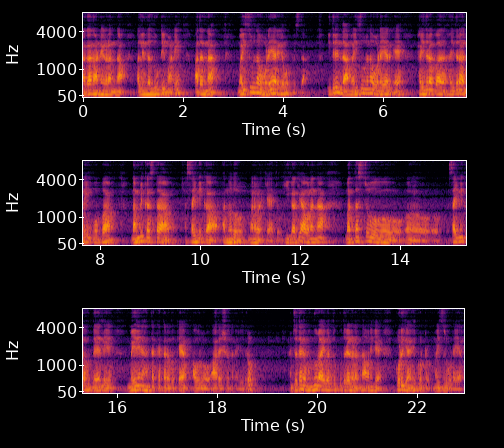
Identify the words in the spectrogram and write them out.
ನಗ ನಾಣ್ಯಗಳನ್ನು ಅಲ್ಲಿಂದ ಲೂಟಿ ಮಾಡಿ ಅದನ್ನು ಮೈಸೂರಿನ ಒಡೆಯರಿಗೆ ಒಪ್ಪಿಸಿದ. ಇದರಿಂದ ಮೈಸೂರಿನ ಒಡೆಯರಿಗೆ ಹೈದರಾಬಾದ್ ಹೈದರಾಲಿ ಒಬ್ಬ ನಂಬಿಕಸ್ಥ ಸೈನಿಕ ಅನ್ನೋದು ಮನವರಿಕೆ ಆಯಿತು. ಹೀಗಾಗಿ ಅವನನ್ನು ಮತ್ತಷ್ಟು ಸೈನಿಕ ಹುದ್ದೆಯಲ್ಲಿ ಮೇಲಿನ ಹಂತಕ್ಕೆ ತರೋದಕ್ಕೆ ಅವರು ಆದೇಶವನ್ನು ನೀಡಿದರು. ಜೊತೆಗೆ ಮುನ್ನೂರ ಐವತ್ತು ಕುದುರೆಗಳನ್ನು ಅವನಿಗೆ ಕೊಡುಗೆಯಾಗಿ ಕೊಟ್ಟರು ಮೈಸೂರು ಒಡೆಯರ್.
